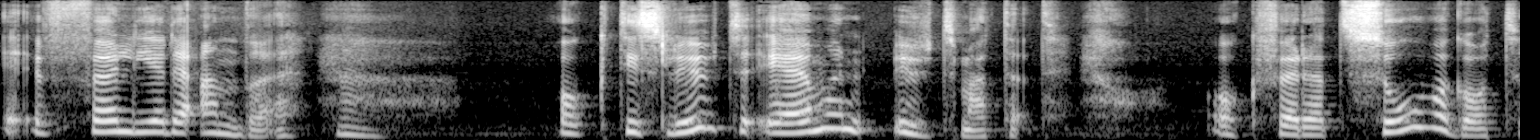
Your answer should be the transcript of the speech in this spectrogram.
eh, följer det andra. Mm. Och till slut är man utmattad. Och för att sova gott,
